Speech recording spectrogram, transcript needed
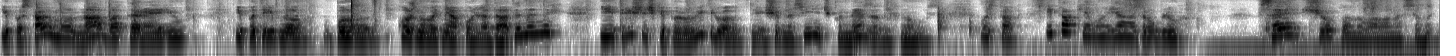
і поставимо на батарею. І потрібно кожного дня поглядати на них і трішечки перевітрювати, щоб насіннячко не задихнулося. Ось так. І так я, я зроблю все, що планувала на сьогодні.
